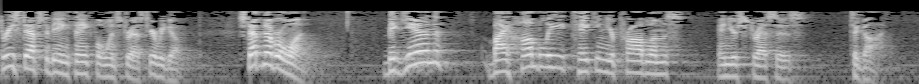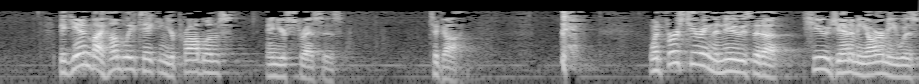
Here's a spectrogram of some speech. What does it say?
three steps to being thankful when stressed. Here we go. Step number one begin by humbly taking your problems and your stresses to God. Begin by humbly taking your problems and your stresses to God. when first hearing the news that a huge enemy army was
